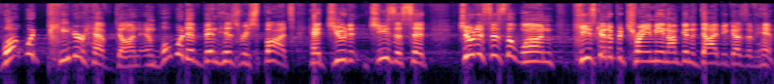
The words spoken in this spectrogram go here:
What would Peter have done and what would have been his response had Jesus said, Judas is the one, he's going to betray me and I'm going to die because of him?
